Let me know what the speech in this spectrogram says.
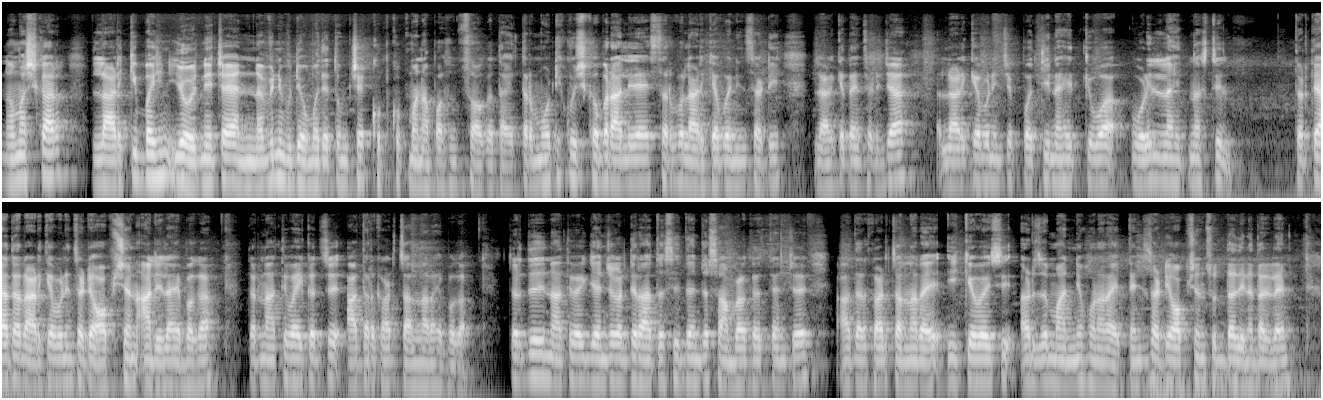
नमस्कार. लाडकी बहीण योजनेच्या या नवीन व्हिडिओमध्ये तुमचे खूप खूप मनापासून स्वागत आहे. तर मोठी खुशखबर आलेली आहे सर्व लाडक्या बहिणींसाठी लाडक्या ताईंसाठी. ज्या लाडक्या बहिणीचे पती नाहीत किंवा वडील नाहीत नसतील तर ते आता लाडक्या बहिणींसाठी ऑप्शन आलेलं आहे बघा. तर नातेवाईकाचे आधार कार्ड चालणार आहे बघा. तर ते नातेवाईक ज्यांच्याकडे ते राहत असतील त्यांच्या सांभाळ करत त्यांचे आधार कार्ड चालणार आहे. ई के वाय सी अर्ज मान्य होणार आहे. त्यांच्यासाठी ऑप्शनसुद्धा देण्यात आलेलं आहे.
